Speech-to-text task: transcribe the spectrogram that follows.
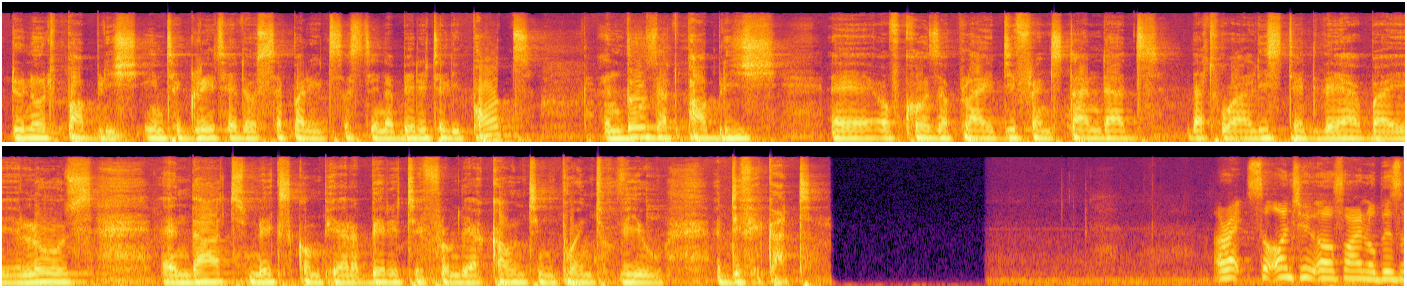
do not publish integrated or separate sustainability reports. And those that publish, uh, of course, apply different standards that were listed there by laws, and that makes comparability from the accounting point of view difficult. All right, so on to our final business.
